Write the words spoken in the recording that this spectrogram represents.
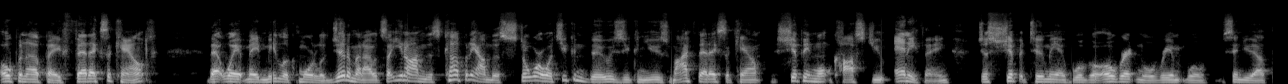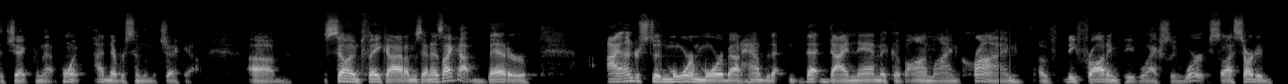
open up a FedEx account. That way, it made me look more legitimate. I would say, you know, I'm this company, I'm this store. What you can do is you can use my FedEx account. Shipping won't cost you anything. Just ship it to me, and we'll go over it, and we'll re- we'll send you out the check from that point. I'd never send them a check out. Um, selling fake items, and as I got better, I understood more and more about how that, that dynamic of online crime of defrauding people actually works. So I started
